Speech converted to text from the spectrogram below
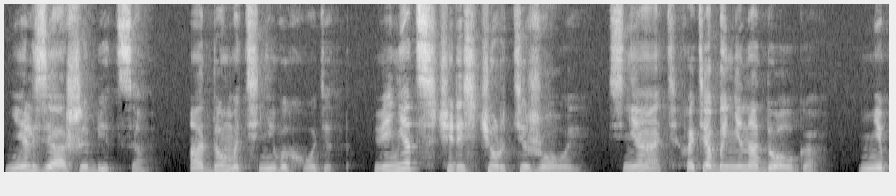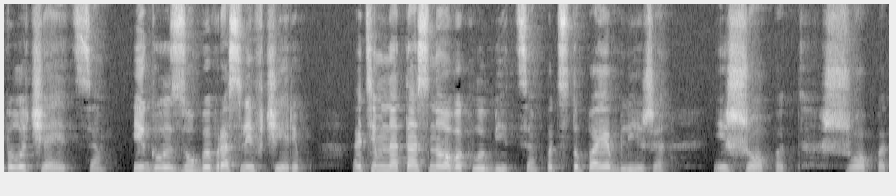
Нельзя ошибиться. А думать не выходит. Венец чересчур тяжелый. Снять, хотя бы ненадолго. Не получается. Иглы зубы вросли в череп, а темнота снова клубится, подступая ближе. И шепот, шепот.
